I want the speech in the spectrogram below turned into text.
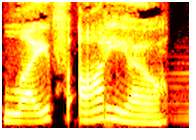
Life Audio.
